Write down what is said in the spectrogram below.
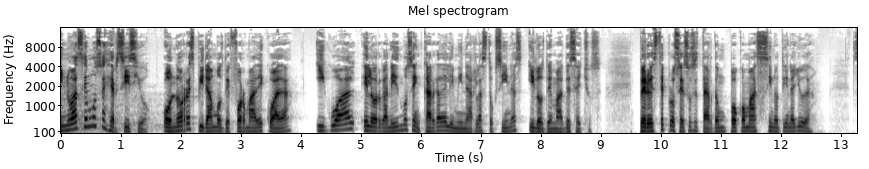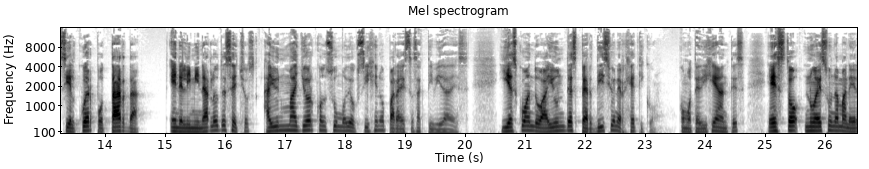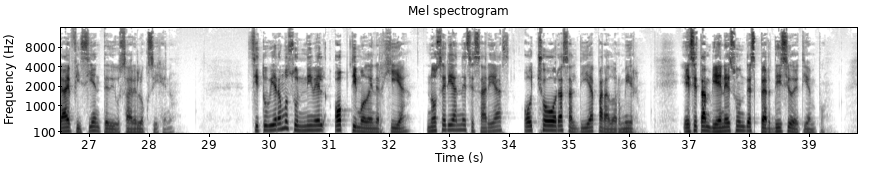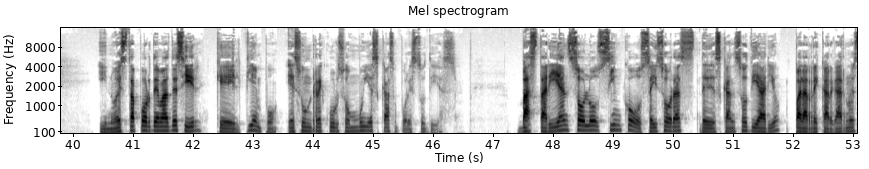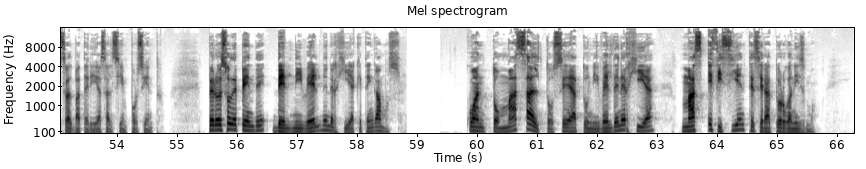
Si no hacemos ejercicio o no respiramos de forma adecuada, igual el organismo se encarga de eliminar las toxinas y los demás desechos. Pero este proceso se tarda un poco más si no tiene ayuda. Si el cuerpo tarda en eliminar los desechos, hay un mayor consumo de oxígeno para estas actividades. Y es cuando hay un desperdicio energético. Como te dije antes, esto no es una manera eficiente de usar el oxígeno. Si tuviéramos un nivel óptimo de energía, no serían necesarias 8 horas al día para dormir. Ese también es un desperdicio de tiempo. Y no está por demás decir que el tiempo es un recurso muy escaso por estos días. Bastarían solo 5 o 6 horas de descanso diario para recargar nuestras baterías al 100%. Pero eso depende del nivel de energía que tengamos. Cuanto más alto sea tu nivel de energía, más eficiente será tu organismo.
